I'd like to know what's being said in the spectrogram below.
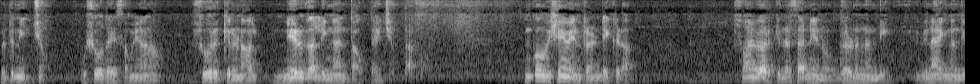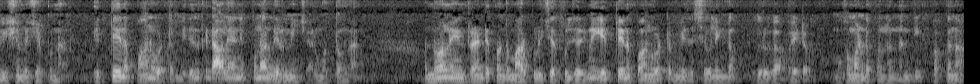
ప్రతినిత్యం ఉషోదయ సమయాన సూర్యకిరణాలు నేరుగా లింగాన్ని తాకుతాయని చెప్తారు. ఇంకో విషయం ఏంటంటే ఇక్కడ స్వామివారి కిందసారి నేను గరుడ నంది వినాయక నంది విషయంలో చెప్పున్నాను. ఎత్తైన పానువట్టం మీద ఎందుకంటే ఆలయాన్ని పునర్నిర్మించారు మొత్తంగా అందువల్ల ఏంటంటే కొంత మార్పులు చేర్పులు జరిగినాయి. ఎత్తైన పానువట్టం మీద శివలింగం ఎదురుగా బయట ముఖమండపంలో నంది పక్కన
